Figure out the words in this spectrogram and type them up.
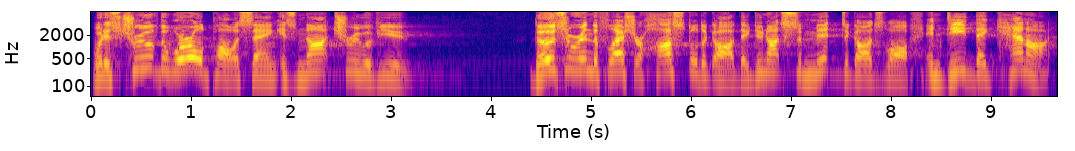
What is true of the world, Paul is saying, is not true of you. Those who are in the flesh are hostile to God. They do not submit to God's law. Indeed, they cannot.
